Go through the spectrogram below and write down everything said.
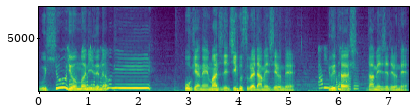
うひょー4万人で生ゲー後期はねマジでジグスぐらいダメージ出るんで。気づいたらダメージ出てるんで。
